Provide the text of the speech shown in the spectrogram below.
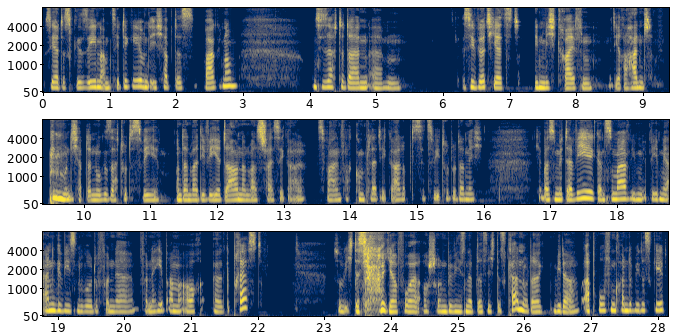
sie hat es gesehen am CTG und ich habe das wahrgenommen. Und sie sagte dann, ähm, sie wird jetzt in mich greifen mit ihrer Hand. Und ich habe dann nur gesagt, tut es weh. Und dann war die Wehe da und dann war es scheißegal. Es war einfach komplett egal, ob das jetzt weh tut oder nicht. Ich habe also mit der Wehe ganz normal, wie, wie mir angewiesen wurde, von der, von der Hebamme auch äh, gepresst so wie ich das ja vorher auch schon bewiesen habe, dass ich das kann oder wieder abrufen konnte, wie das geht.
